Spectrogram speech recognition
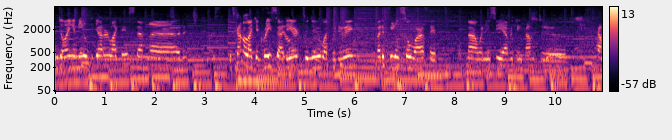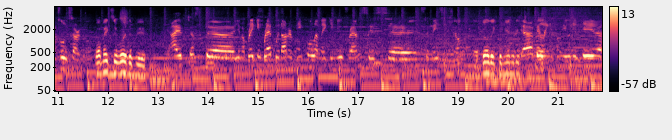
enjoying a meal together like this, then uh, it's kind of like a crazy idea to do what we're doing, but it feels so worth it now when you see everything come to come full circle. What makes it worth it for you? I just uh, you know breaking bread with other people and making new friends is uh, it's amazing show. Uh, building community? Yeah, building community, uh,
